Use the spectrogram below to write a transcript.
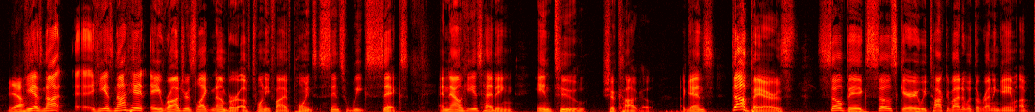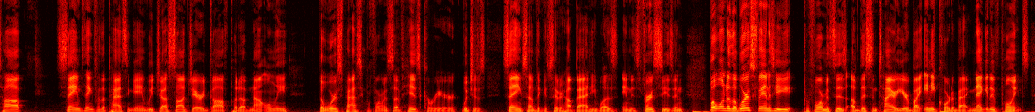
Yeah. He has not he has not hit a Rodgers like number of 25 points since week 6 and now he is heading into Chicago against the Bears. So big, so scary. We talked about it with the running game up top. Same thing for the passing game. We just saw Jared Goff put up not only the worst passing performance of his career, which is saying something considering how bad he was in his first season, but one of the worst fantasy performances of this entire year by any quarterback. Negative points.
